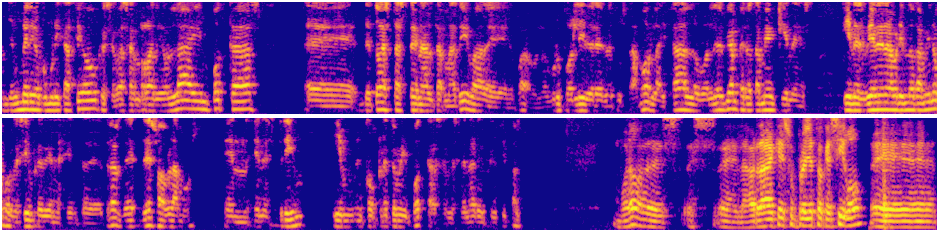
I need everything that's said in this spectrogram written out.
de un medio de comunicación que se basa en radio online, podcast, eh, de toda esta escena alternativa de bueno, los grupos líderes Vetusta Amor, Laizal, Lobo Lesbian, pero también quienes quienes vienen abriendo camino porque siempre viene gente de detrás. De, eso hablamos en, en, stream y en, concreto en mi podcast, el escenario principal. Bueno, es, es eh, la verdad que es un proyecto que sigo. Eh,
